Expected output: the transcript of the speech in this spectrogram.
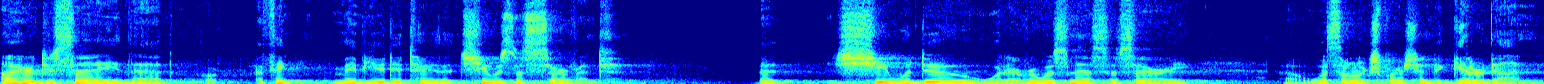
I heard you say that, I think maybe you did too, that she was a servant, that she would do whatever was necessary. Uh, what's the little expression? To get her done.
